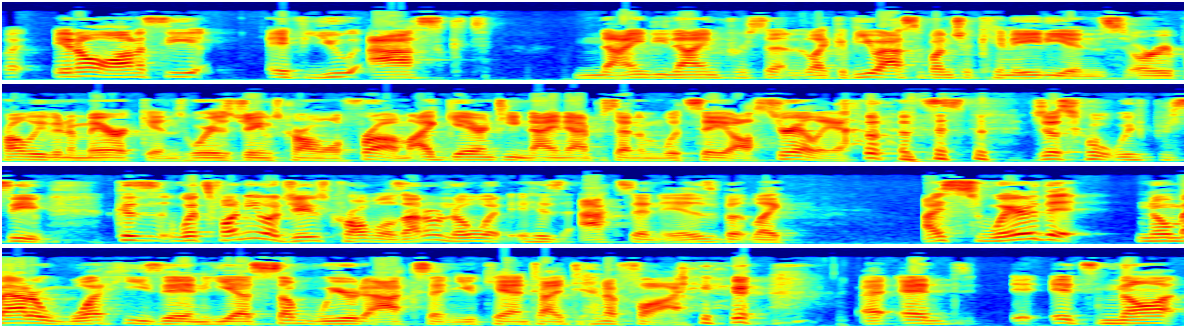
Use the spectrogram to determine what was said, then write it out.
but in all honesty, if you asked 99%, like if you asked a bunch of Canadians or probably even Americans, where's James Cromwell from? I guarantee 99% of them would say Australia. That's just what we perceive. Because what's funny about James Cromwell is I don't know what his accent is, but like, I swear that no matter what he's in, he has some weird accent you can't identify. and it's not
